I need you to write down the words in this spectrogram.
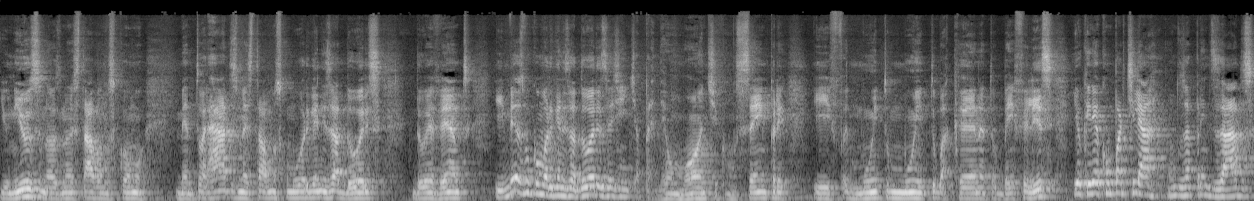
e o Nilson, nós não estávamos como mentorados, mas estávamos como organizadores do evento. E mesmo como organizadores, a gente aprendeu um monte, como sempre, e foi muito, muito bacana. Estou bem feliz e eu queria compartilhar um dos aprendizados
